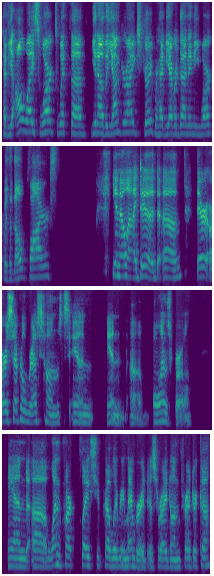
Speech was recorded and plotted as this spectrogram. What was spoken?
have you always worked with uh, you know the younger age group, or have you ever done any work with adult choirs? You know, I did. Um, there are several rest homes in in um, Owensboro, and uh, one Park Place, you probably remember it, is right on Frederica.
